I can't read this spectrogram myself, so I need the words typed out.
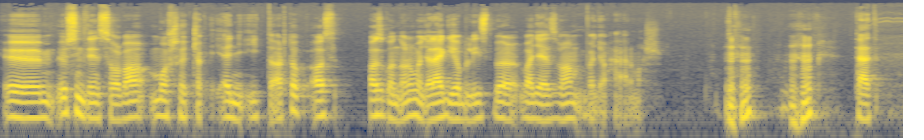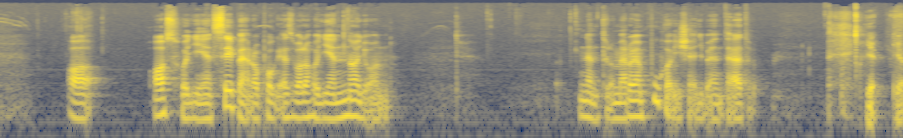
Ö, őszintén szólva, most, hogy csak ennyi itt tartok, az, azt gondolom, hogy a legjobb listből vagy ez van, vagy a hármas. Uh-huh. Uh-huh. Tehát a, az, hogy ilyen szépen ropog, ez valahogy ilyen nagyon nem tudom, mert olyan puha is egyben, tehát Ja, ja,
